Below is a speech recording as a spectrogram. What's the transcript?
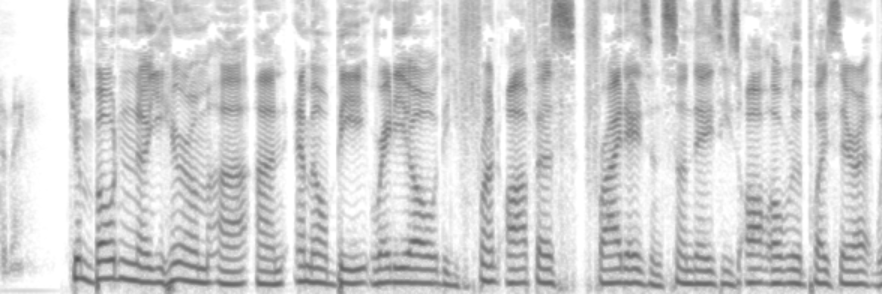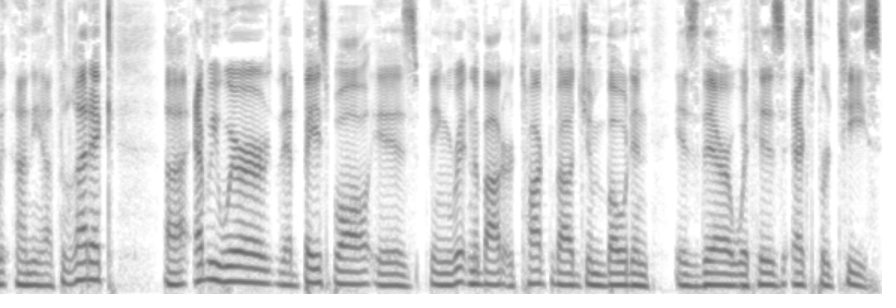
to me. Jim Bowden, uh, you hear him uh, on MLB radio, the front office, Fridays and Sundays. He's all over the place there with, on the Athletic. Uh, everywhere that baseball is being written about or talked about, Jim Bowden is there with his expertise.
